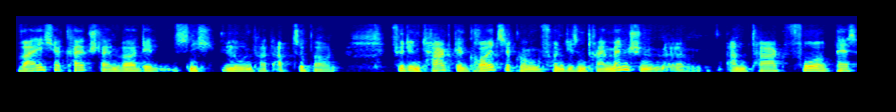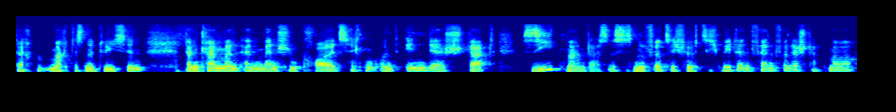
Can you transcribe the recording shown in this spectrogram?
weicher Kalkstein war, den es nicht gelohnt hat abzubauen. Für den Tag der Kreuzigung von diesen drei Menschen äh, am Tag vor Pesach macht es natürlich Sinn. Dann kann man einen Menschen kreuzigen und in der Stadt sieht man das. Es ist nur 40, 50 Meter entfernt von der Stadtmauer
